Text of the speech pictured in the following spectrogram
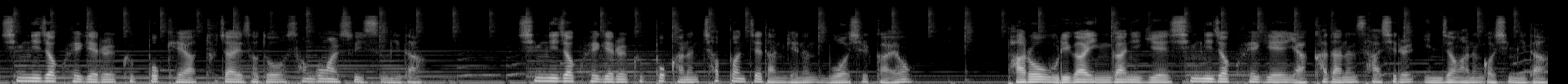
심리적 회계를 극복해야 투자에서도 성공할 수 있습니다. 심리적 회계를 극복하는 첫 번째 단계는 무엇일까요? 바로 우리가 인간이기에 심리적 회계에 약하다는 사실을 인정하는 것입니다.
